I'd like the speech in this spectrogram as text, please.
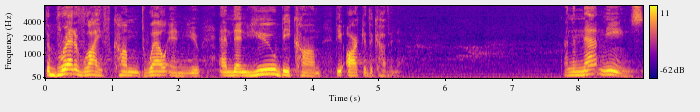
the bread of life come dwell in you, and then you become the Ark of the Covenant. And then that means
